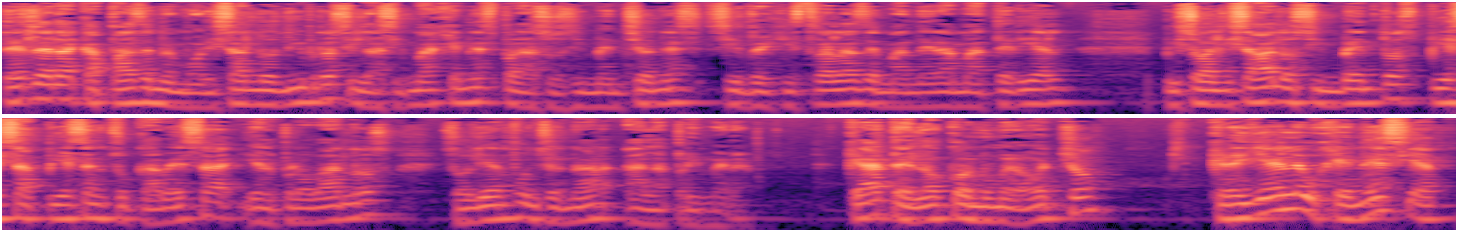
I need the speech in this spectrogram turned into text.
Tesla era capaz de memorizar los libros y las imágenes para sus invenciones sin registrarlas de manera material. Visualizaba los inventos pieza a pieza en su cabeza y al probarlos solían funcionar a la primera. Quédate loco número 8. Creía en la eugenesia.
